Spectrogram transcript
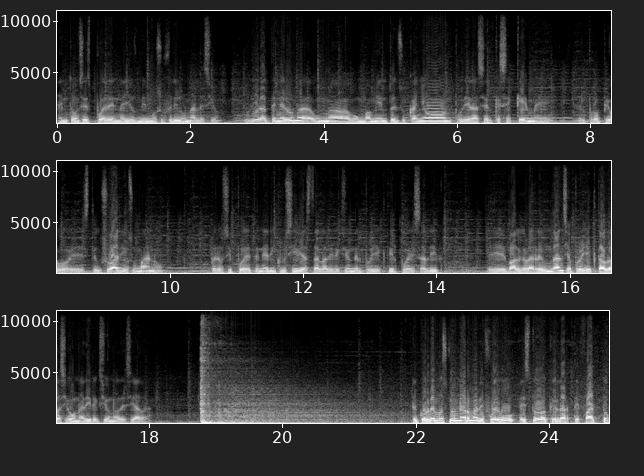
entonces pueden ellos mismos sufrir una lesión. Pudiera tener un abombamiento en su cañón, pudiera hacer que se queme el propio este, usuario, su mano, pero sí puede tener, inclusive hasta la dirección del proyectil puede salir, eh, valga la redundancia, proyectado hacia una dirección no deseada. Recordemos que un arma de fuego es todo aquel artefacto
